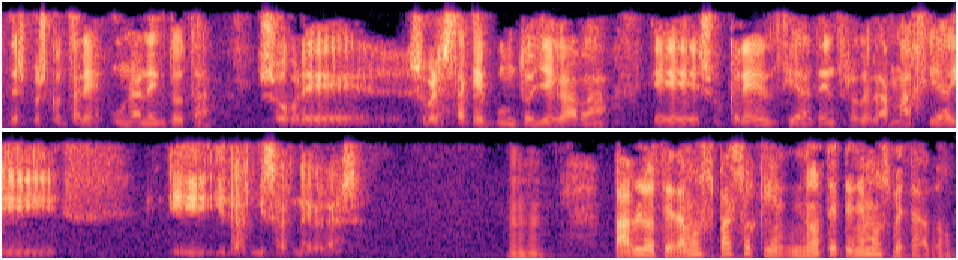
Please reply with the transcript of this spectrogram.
después contaré una anécdota sobre, sobre hasta qué punto llegaba eh, su creencia dentro de la magia y, y, las misas negras. Pablo, te damos paso que no te tenemos vetado.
